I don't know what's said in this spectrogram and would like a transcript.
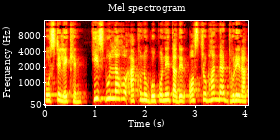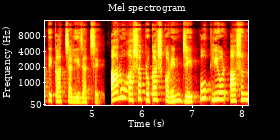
পোস্টে লেখেন, হিজবুল্লাহ এখনও গোপনে তাদের অস্ত্রভাণ্ডার ধরে রাখতে কাজ চালিয়ে যাচ্ছে। আরও আশা প্রকাশ করেন যে পোপ লিওর আসন্ন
